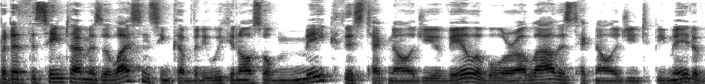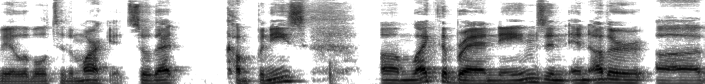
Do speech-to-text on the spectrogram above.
But at the same time, as a licensing company, we can also make this technology available or allow this technology to be made available to the market so that companies um, like the brand names and, and other uh,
